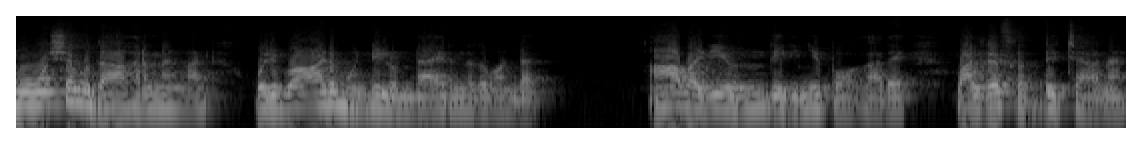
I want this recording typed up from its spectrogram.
മോശം ഉദാഹരണങ്ങൾ ഒരുപാട് മുന്നിലുണ്ടായിരുന്നതുകൊണ്ട് ആ വഴിയൊന്നും തിരിഞ്ഞു പോകാതെ വളരെ ശ്രദ്ധിച്ചാണ്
